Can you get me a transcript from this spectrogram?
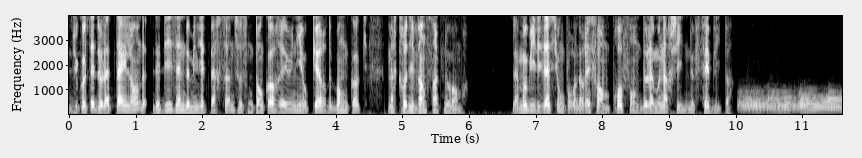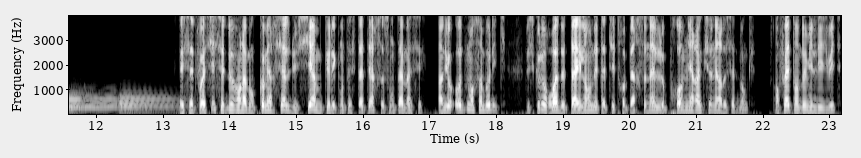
Du côté de la Thaïlande, des dizaines de milliers de personnes se sont encore réunies au cœur de Bangkok mercredi 25 novembre. La mobilisation pour une réforme profonde de la monarchie ne faiblit pas. Et cette fois-ci, c'est devant la banque commerciale du Siam que les contestataires se sont amassés. Un lieu hautement symbolique, puisque le roi de Thaïlande est à titre personnel le premier actionnaire de cette banque. En fait, en 2018,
